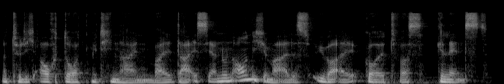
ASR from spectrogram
natürlich auch dort mit hinein, weil da ist ja nun auch nicht immer alles überall Gold, was glänzt.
